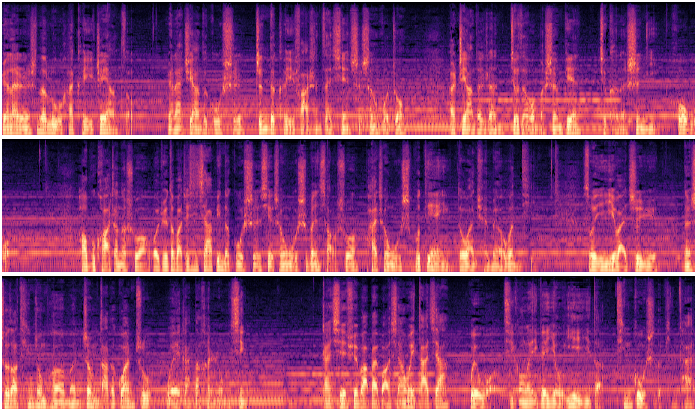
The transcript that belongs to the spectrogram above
原来人生的路还可以这样走，原来这样的故事真的可以发生在现实生活中，而这样的人就在我们身边，就可能是你或我。毫不夸张地说，我觉得把这些嘉宾的故事写成五十本小说，拍成五十部电影都完全没有问题。所以意外之余，能受到听众朋友们这么大的关注，我也感到很荣幸。感谢学霸百宝箱为大家、为我提供了一个有意义的听故事的平台，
